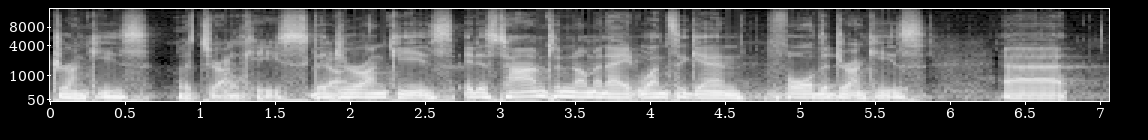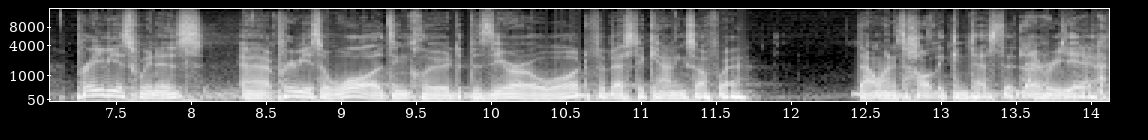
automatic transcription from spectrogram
drunkies. The drunkies. The Go. drunkies. It is time to nominate once again for the drunkies. Uh, previous winners, uh, previous awards include the Xero Award for Best Accounting Software. That one is hotly contested every year.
